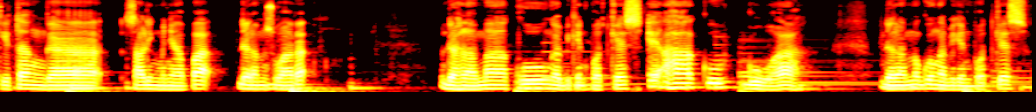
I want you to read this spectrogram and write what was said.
kita nggak saling menyapa dalam suara. Udah lama aku nggak bikin podcast. Eh aku, gua. Udah lama gua nggak bikin podcast.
